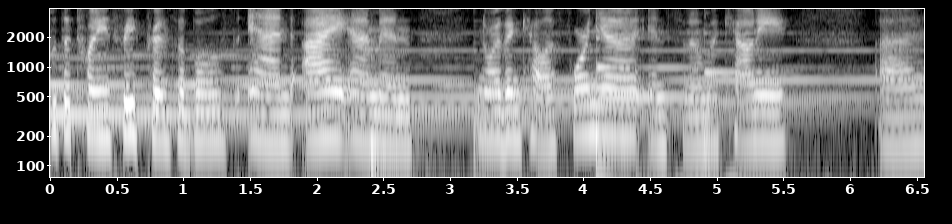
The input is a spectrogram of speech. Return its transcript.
with the 23 Principles, and I am in Northern California in Sonoma County uh,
